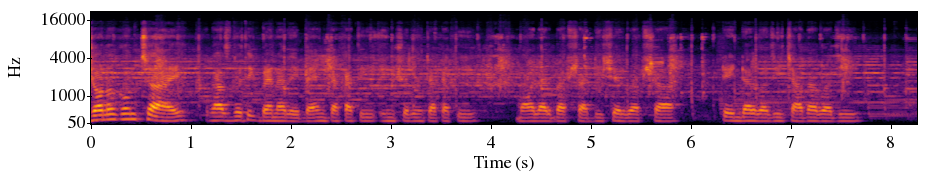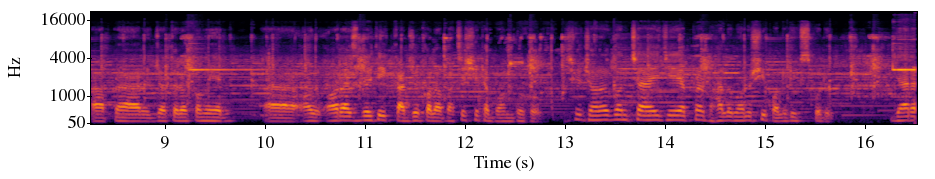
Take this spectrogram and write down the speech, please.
জনগণ চায় রাজনৈতিক ব্যানারে ব্যাংক ডাকাতি ইন্স্যুরেন্স ডাকাতি, ময়লার ব্যবসা, ডিশের ব্যবসা টেন্ডারবাজি চাঁদাবাজি, আপনার যত রকমের অরাজনৈতিক কার্যকলাপ আছে, সেটা বন্ধ হোক। সে জনগণ চায় যে আপনার ভালো মানুষই পলিটিক্স করুক। যারা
